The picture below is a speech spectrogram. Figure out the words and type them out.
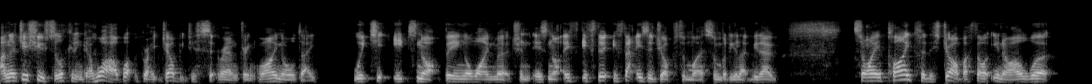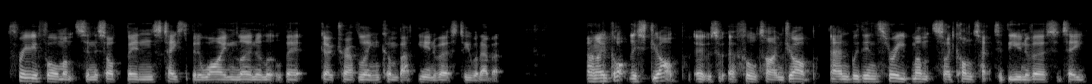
And I just used to look at it and go, wow, what a great job. You just sit around drink wine all day, which it's not. Being a wine merchant is not. If, if, the, if that is a job somewhere, somebody let me know. So I applied for this job. I thought, you know, I'll work three or four months in this Oddbins, taste a bit of wine, learn a little bit, go traveling, come back to university, whatever and I got this job. It was a full time job. And within three months, I contacted the university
